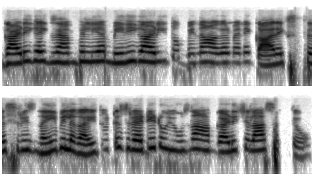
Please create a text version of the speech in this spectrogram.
गाड़ी का एग्ज़ाम्पल लिया, मेरी गाड़ी तो बिना अगर मैंने कार एक्सेसरीज नहीं भी लगाई तो it is ready to use ना, आप गाड़ी चला सकते हो।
